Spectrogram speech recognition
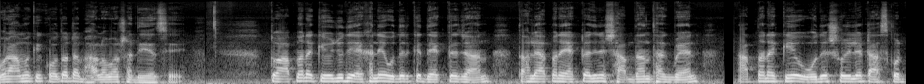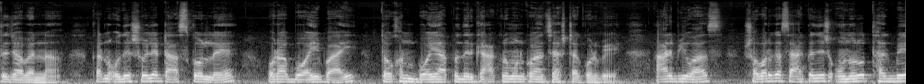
ওরা আমাকে কতটা ভালোবাসা দিয়েছে। তো আপনারা কেউ যদি এখানে ওদেরকে দেখতে যান, তাহলে আপনারা একটা জিনিস সাবধান থাকবেন, আপনারা কেউ ওদের শরীরে টাচ করতে যাবেন না। কারণ ওদের শরীরে টাচ করলে ওরা ভয় পায়, তখন ভয়ে আপনাদেরকে আক্রমণ করার চেষ্টা করবে। আর বিওয়াস সবার কাছে একটা জিনিস অনুরোধ থাকবে,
